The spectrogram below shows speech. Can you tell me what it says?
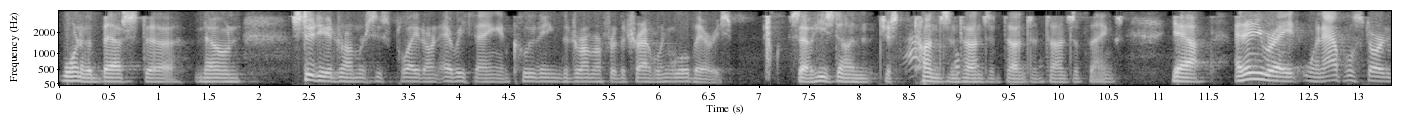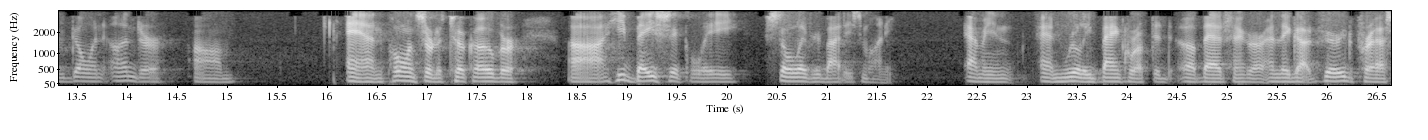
one of the best uh, known studio drummers who's played on everything, including the drummer for the Traveling Wilburys. So he's done just tons and tons and tons and tons of things. Yeah. At any rate, when Apple started going under um, and Poland sort of took over, uh, he basically stole everybody's money. I mean, and really bankrupted uh, Badfinger, and they got very depressed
